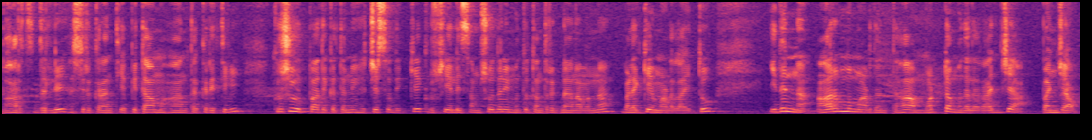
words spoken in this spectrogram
ಭಾರತದಲ್ಲಿ ಹಸಿರು ಕ್ರಾಂತಿಯ ಪಿತಾಮಹ ಅಂತ ಕರಿತೀವಿ. ಕೃಷಿ ಉತ್ಪಾದಕತೆಯನ್ನು ಹೆಚ್ಚಿಸೋದಕ್ಕೆ ಕೃಷಿಯಲ್ಲಿ ಸಂಶೋಧನೆ ಮತ್ತು ತಂತ್ರಜ್ಞಾನವನ್ನು ಬಳಕೆ ಮಾಡಲಾಯಿತು. ಇದನ್ನು ಆರಂಭ ಮಾಡಿದಂತಹ ಮೊಟ್ಟ ಮೊದಲ ರಾಜ್ಯ ಪಂಜಾಬ್.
